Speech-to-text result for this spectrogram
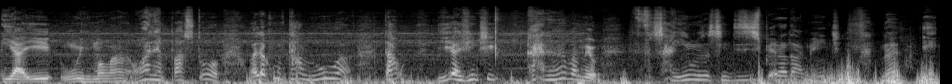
e aí um irmão lá, olha pastor, olha como tá a lua, tal. E a gente, caramba, meu, saímos assim desesperadamente, né? E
